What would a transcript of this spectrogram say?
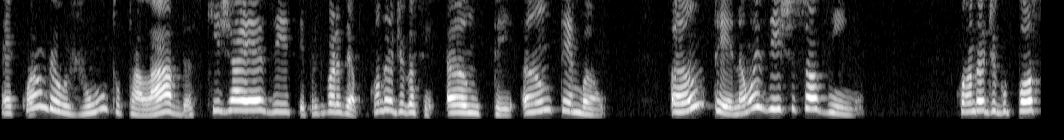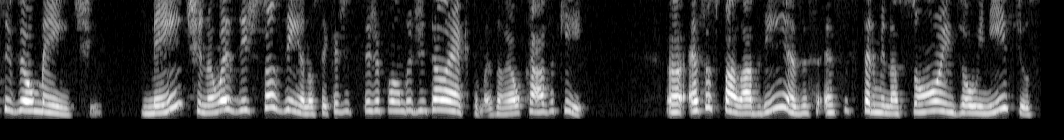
É quando eu junto palavras que já existem. Porque, por exemplo, quando eu digo assim, ante, antemão, ante não existe sozinho. Quando eu digo possivelmente, mente não existe sozinha, a não ser que a gente esteja falando de intelecto, mas não é o caso aqui. Uh, essas palavrinhas, essas terminações ou inícios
